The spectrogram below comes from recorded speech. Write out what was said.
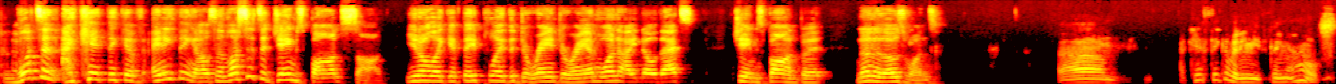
What's an? I can't think of anything else unless it's a James Bond song. You know, like if they play the Duran Duran one, I know that's James Bond, but none of those ones. Um, I can't think of anything else.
